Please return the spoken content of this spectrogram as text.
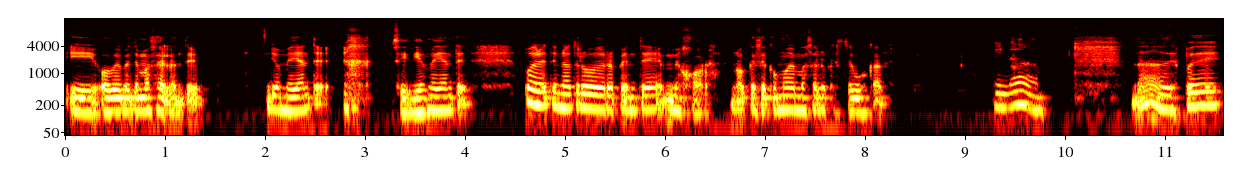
Y obviamente más adelante, Dios mediante, sí, Dios mediante, podré tener otro de repente mejor, ¿no? Que se acomode más a lo que estoy buscando. Y nada, nada, después de,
